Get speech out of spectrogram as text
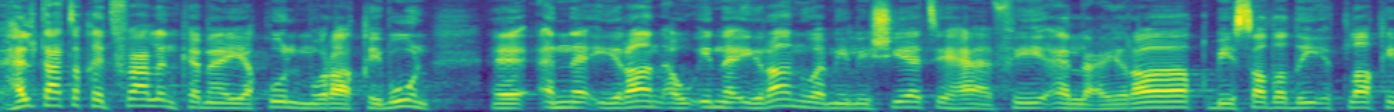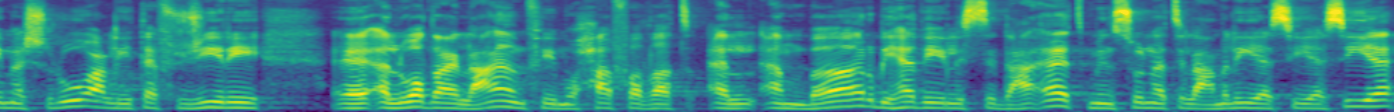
هل تعتقد فعلا كما يقول المراقبون آه، أن إيران أو إن إيران وميليشياتها في العراق بصدد إطلاق مشروع لتفجير الوضع العام في محافظة الأنبار؟ بهذه الاستدعاءات من سنة العملية السياسية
